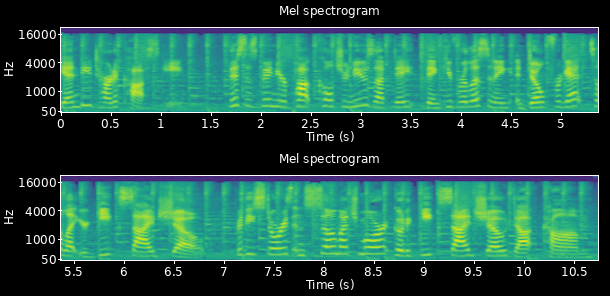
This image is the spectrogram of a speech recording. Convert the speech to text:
Genndy Tartakovsky. This has been your pop culture news update. Thank you for listening, and don't forget to let your geek side show. For these stories and so much more, go to geeksideshow.com.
